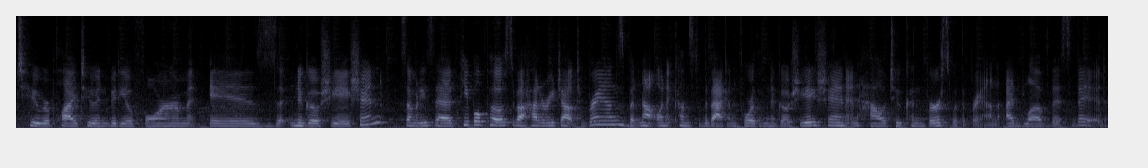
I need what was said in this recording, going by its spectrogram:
to reply to in video form is negotiation. Somebody said people post about how to reach out to brands, but not when it comes to the back and forth of negotiation and how to converse with a brand. I'd love this vid.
